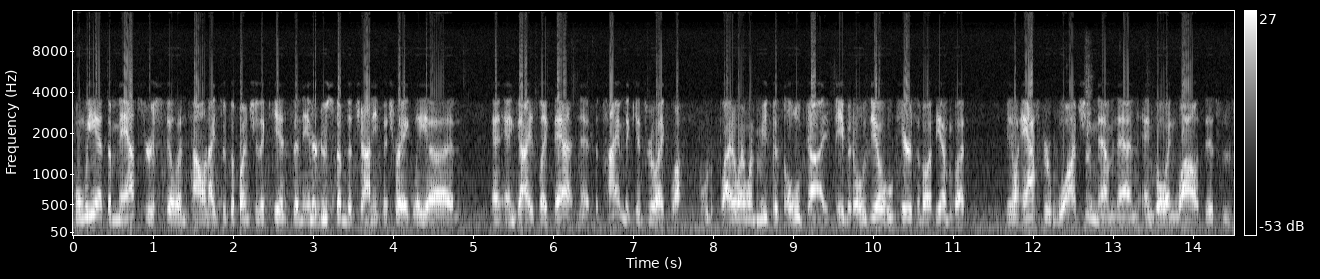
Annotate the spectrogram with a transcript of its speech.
when we had the Masters still in town, I took a bunch of the kids and introduced them to Johnny Petraglia and, and, and guys like that. And at the time, the kids were like, well, why do I want to meet this old guy? David Ozio? Who cares about him? But, you know, after watching them then and going, wow, this is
